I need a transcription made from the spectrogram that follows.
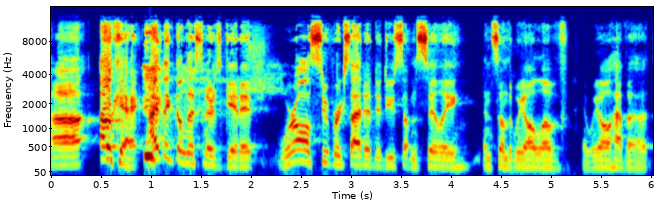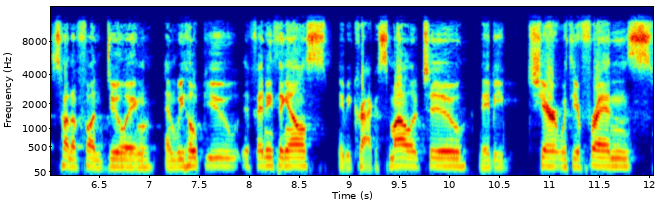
uh, okay, I think the listeners get it. We're all super excited to do something silly and something we all love and we all have a ton of fun doing. And we hope you, if anything else, maybe crack a smile or two, maybe share it with your friends,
